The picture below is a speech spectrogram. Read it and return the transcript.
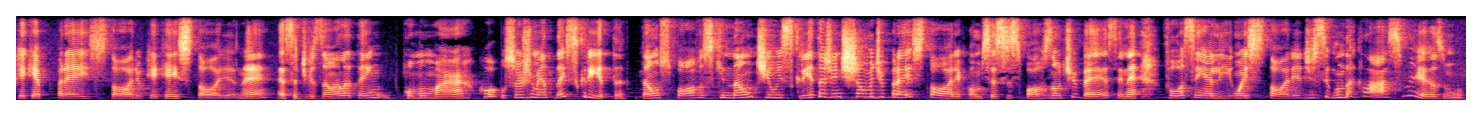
que, que é pré-história e o que, que é história, né? Essa divisão, ela tem como marco o surgimento da escrita. Então, os povos que não tinham escrita, a gente chama de pré-história, como se esses povos não tivessem, né? Fossem ali uma história de segunda classe mesmo.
